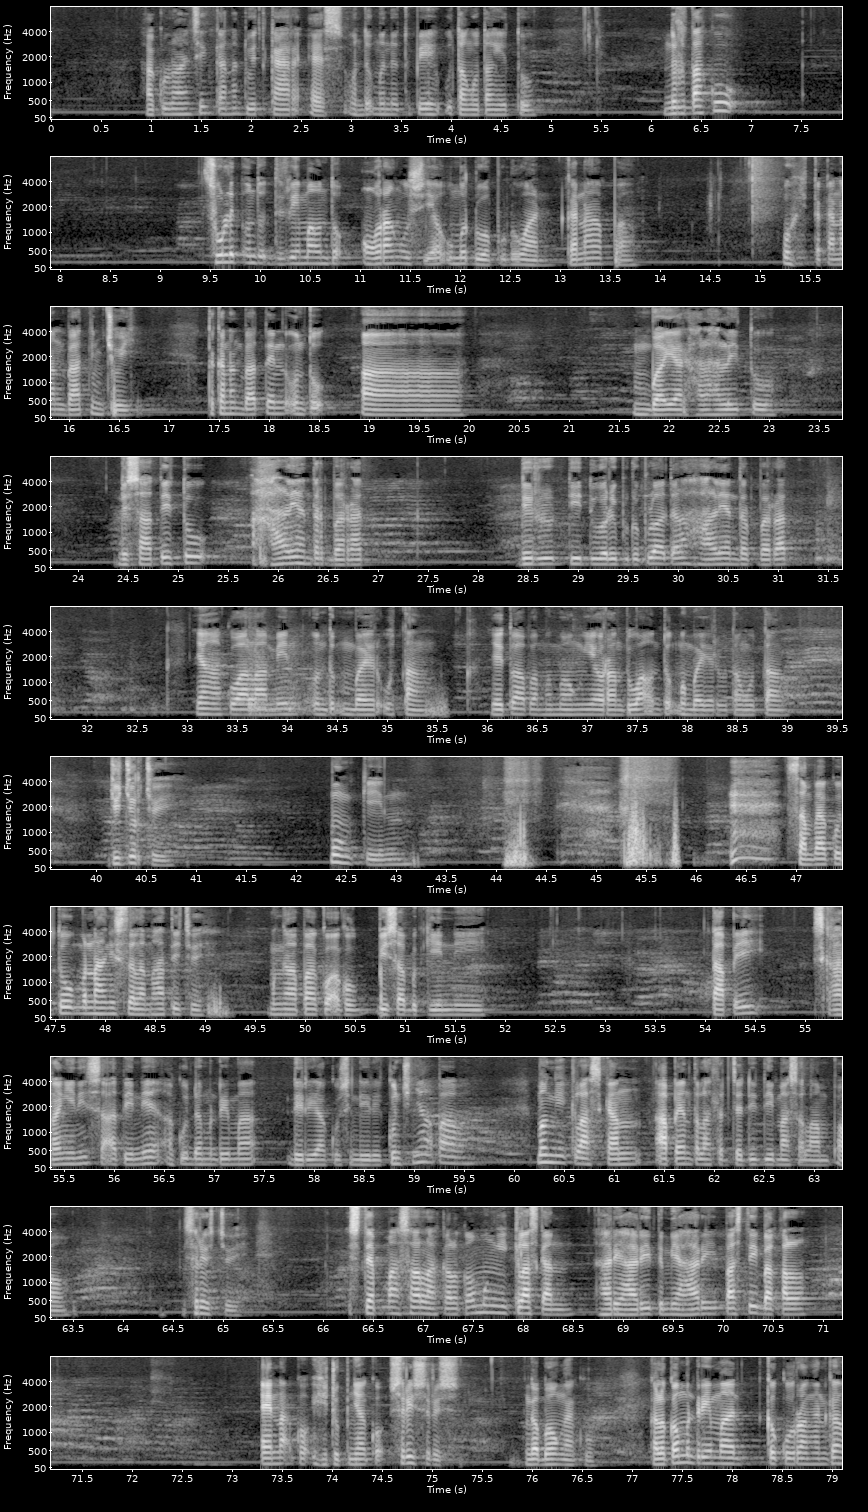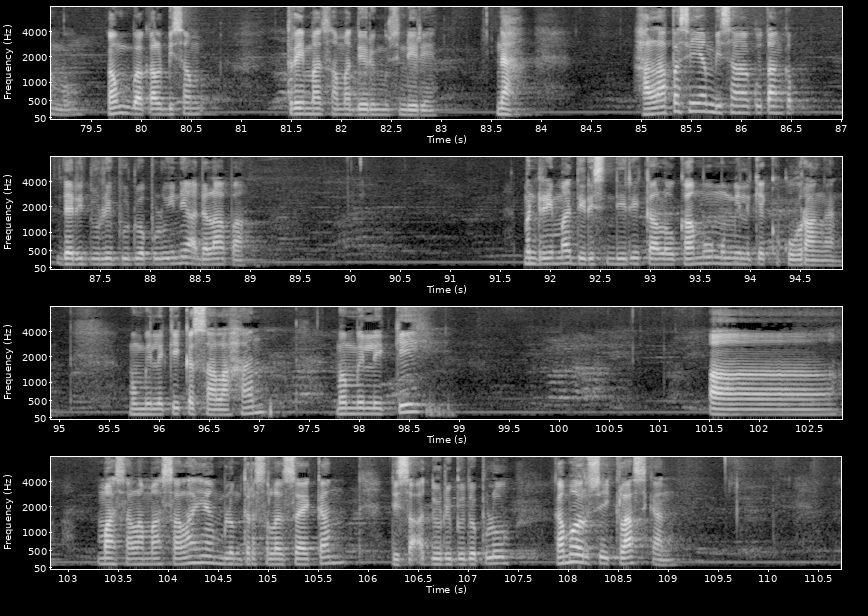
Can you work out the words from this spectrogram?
Aku lunasi karena duit KRS untuk menutupi utang-utang itu. Menurut aku sulit untuk diterima untuk orang usia umur 20-an. Karena apa? Uh, tekanan batin cuy. Tekanan batin untuk uh, membayar hal-hal itu di saat itu hal yang terberat di, di 2020 adalah hal yang terberat yang aku alamin untuk membayar utang. Yaitu apa? Memohongi orang tua untuk membayar utang-utang. Jujur cuy. Mungkin sampai aku tuh menangis dalam hati cuy. Mengapa kok aku bisa begini? Tapi sekarang ini saat ini aku udah menerima diri aku sendiri. Kuncinya apa? Mengikhlaskan apa yang telah terjadi di masa lampau. Serius cuy. Setiap masalah kalau kamu mengikhlaskan hari-hari demi hari pasti bakal enak kok hidupnya kok. Serius-serius. Nggak bohong aku. Kalau kamu menerima kekurangan kamu, kamu bakal bisa terima sama dirimu sendiri. Nah, Hal apa sih yang bisa aku tangkap dari 2020 ini adalah apa? Menerima diri sendiri kalau kamu memiliki kekurangan, memiliki kesalahan, memiliki uh, masalah-masalah yang belum terselesaikan di saat 2020, kamu harus ikhlaskan.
